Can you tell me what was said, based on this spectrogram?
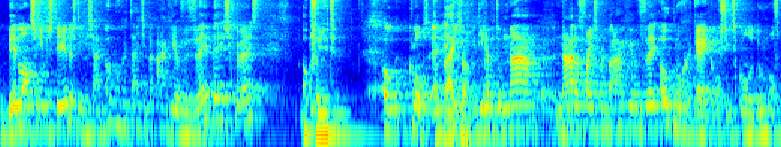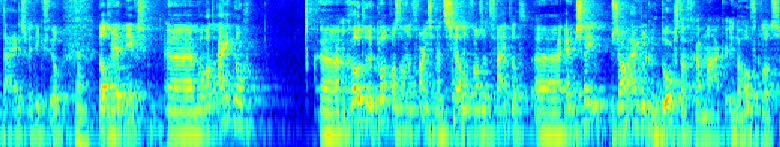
binnenlandse investeerders, die zijn ook nog een tijdje bij AGOVV bezig geweest. Ook failliet. Ook klopt. En, die, die hebben toen na, na dat faillissement bij AGOVV ook nog gekeken of ze iets konden doen, of tijdens, weet ik veel. Ja. Dat werd niks. Eh, maar wat eigenlijk nog eh, een grotere klap was dan het faillissement zelf, was het feit dat eh, RBC zou eigenlijk een doorstart gaan maken in de hoofdklasse.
